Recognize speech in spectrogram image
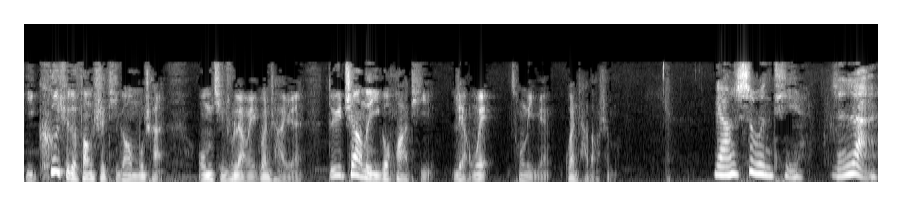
以科学的方式提高亩产，我们请出两位观察员。对于这样的一个话题，两位从里面观察到什么？粮食问题仍然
